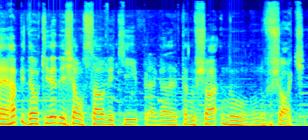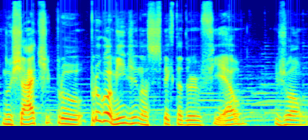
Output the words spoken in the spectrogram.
é, rapidão, eu queria deixar um salve aqui pra galera que tá no, shot, no, no, shot, no chat, pro, pro Gomide, nosso espectador fiel. João,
